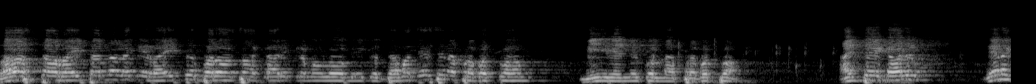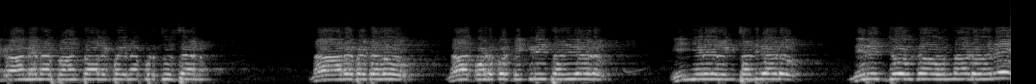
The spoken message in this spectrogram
రాష్ట్ర రైతన్నలకి రైతు భరోసా కార్యక్రమంలో మీకు జమ చేసిన ప్రభుత్వం మీరెన్నుకున్న ప్రభుత్వం. అంతేకాదు నేను గ్రామీణ ప్రాంతాలకు పోయినప్పుడు చూశాను. నా ఆడబిడ్డలు నా కొడుకు డిగ్రీ చదివాడు ఇంజనీరింగ్ చదివాడు నిరుద్యోగిగా ఉన్నాడు అని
